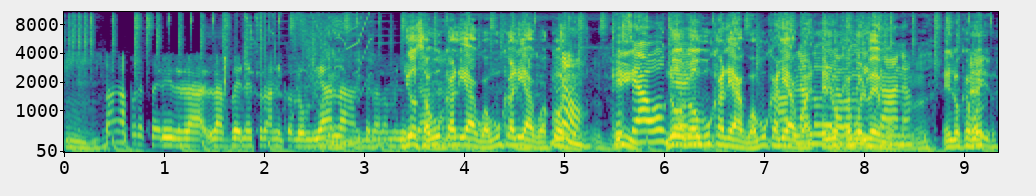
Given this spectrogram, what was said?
Mm. van a preferir la, la venezolana y colombiana ante la dominicana. Diosa, búscale agua, búscale agua, corre. No, que se ahogue No, no, búscale agua, búscale agua. Hablando En de lo volvemos. dominicana. En lo que Ey, vol-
